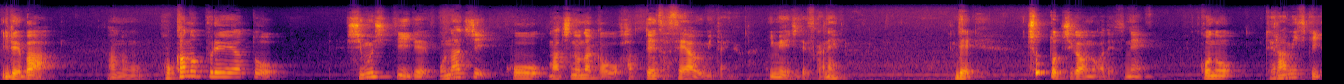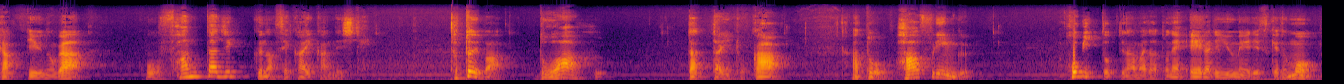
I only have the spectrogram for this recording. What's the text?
いれば、あの、他のプレイヤーとシムシティで同じこう街の中を発展させ合うみたいなイメージですかね。で、ちょっと違うのがですね、このテラミスティカっていうのが、こうファンタジックな世界観でして、例えばドワーフだったりとか、あとハーフリング、ホビットって名前だとね、映画で有名ですけども、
